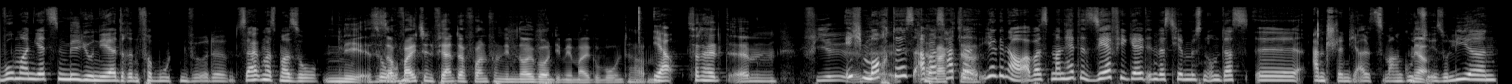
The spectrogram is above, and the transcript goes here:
wo man jetzt einen Millionär drin vermuten würde. Sagen wir es mal so. nee, es so. ist auch weit entfernt davon, von dem Neubau, in dem wir mal gewohnt haben. Ja. Es hat halt ähm, viel Ich mochte es, aber es Charakter. hatte, ja genau, aber es, man hätte sehr viel Geld investieren müssen, um das äh, anständig alles zu machen, gut Ja. zu isolieren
